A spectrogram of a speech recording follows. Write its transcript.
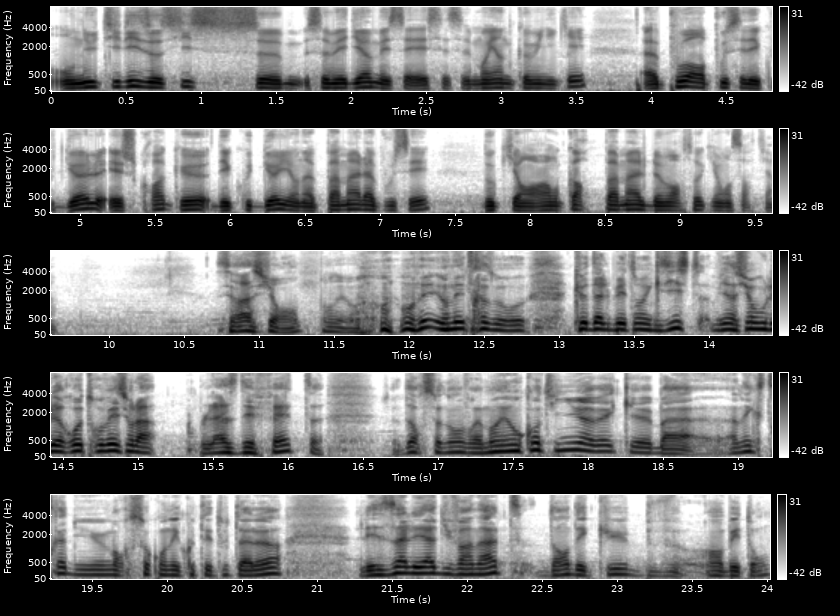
on utilise aussi ce, ce médium et ces moyens de communiquer euh, pour pousser des coups de gueule. Et je crois que des coups de gueule, il y en a pas mal à pousser. Donc, il y aura encore pas mal de morceaux qui vont sortir. C'est rassurant, on est, on, est, on est très heureux que Dalbéton existe. Bien sûr, vous les retrouvez sur la place des fêtes. J'adore ce nom vraiment. Et on continue avec euh, bah, un extrait du morceau qu'on écoutait tout à l'heure, Les aléas du vin nat dans des cubes en béton,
